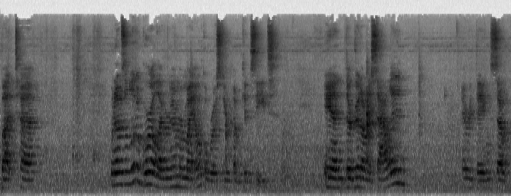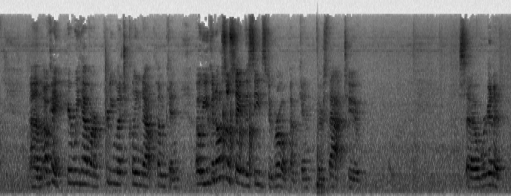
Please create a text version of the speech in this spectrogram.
But uh, when I was a little girl, I remember my uncle roasting pumpkin seeds. And they're good on a salad, everything. So, um, okay, here we have our pretty much cleaned out pumpkin. Oh, you can also save the seeds to grow a pumpkin. There's that too. So we're going to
